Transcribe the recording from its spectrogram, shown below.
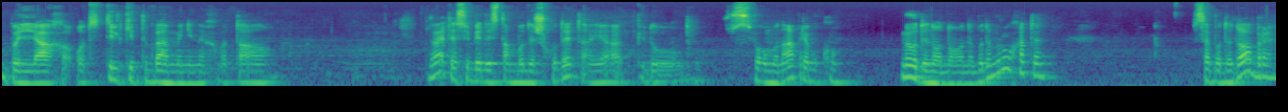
Бляха, от тільки тебе мені не хватало. Давай ти собі десь там будеш ходити, а я піду в своєму напрямку. Ми один одного не будемо рухати. Все буде добре.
